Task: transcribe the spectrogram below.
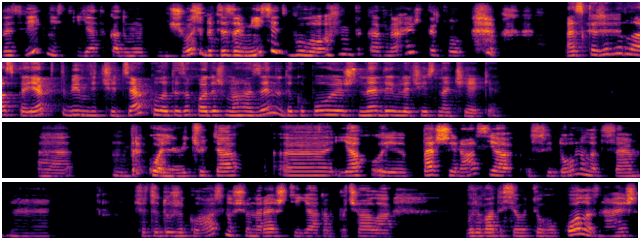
на звітність, я така думаю, нічого собі, це за місяць було? Ну, така, знаєш, типу. А скажи, будь ласка, як тобі відчуття, коли ти заходиш в магазин і ти купуєш, не дивлячись на чеки? Е, Прикольне відчуття. Е, Я е, перший раз я усвідомила це, що це дуже класно, що нарешті я там почала вириватися у цього кола, знаєш.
